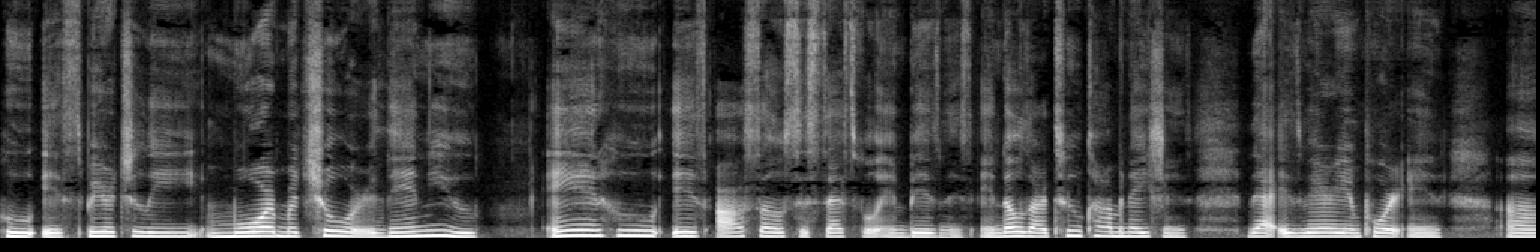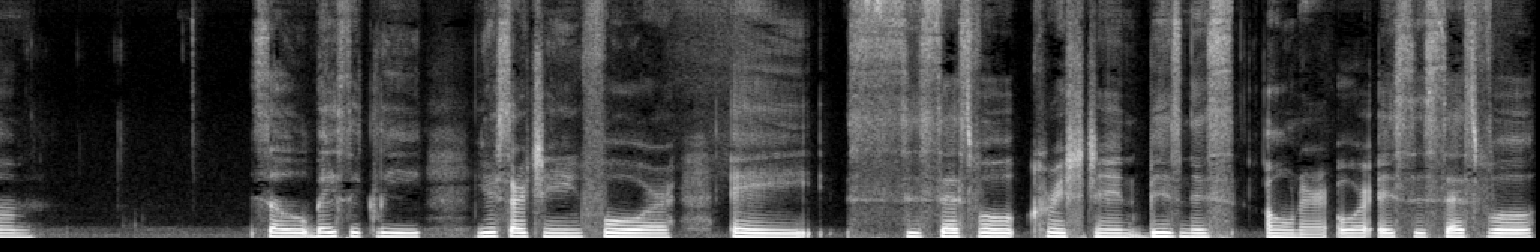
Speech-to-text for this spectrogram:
who is spiritually more mature than you and who is also successful in business. And those are two combinations that is very important. Um, so basically, you're searching for a successful Christian business owner or a successful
